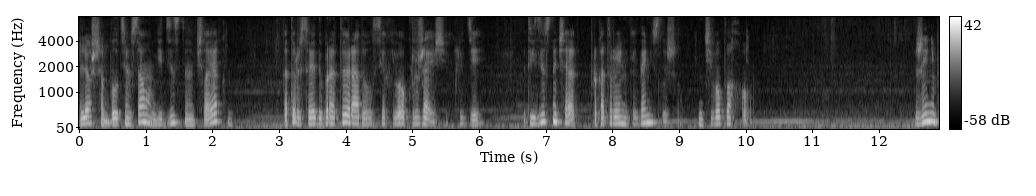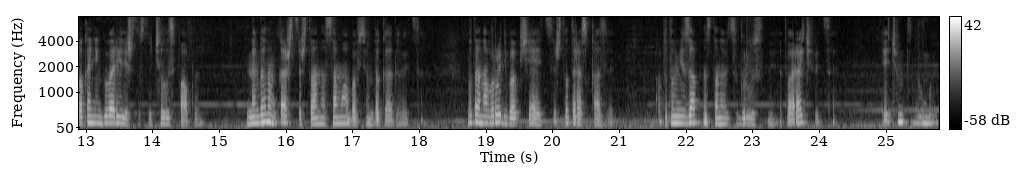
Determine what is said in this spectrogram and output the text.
Леша был тем самым единственным человеком, который своей добротой радовал всех его окружающих людей. Это единственный человек, про которого я никогда не слышал. Ничего плохого. Жене пока не говорили, что случилось с папой. Иногда нам кажется, что она сама обо всем догадывается. Вот она вроде бы общается, что-то рассказывает, а потом внезапно становится грустной, отворачивается и о чем-то думает.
